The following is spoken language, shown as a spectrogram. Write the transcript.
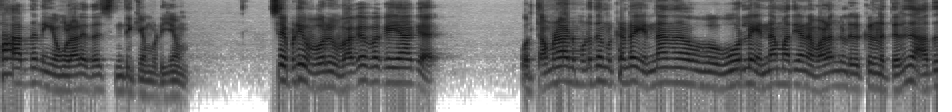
சார்ந்து நீங்கள் உங்களால் ஏதாவது சிந்திக்க முடியும். ஸோ இப்படி ஒரு வகை வகையாக ஒரு தமிழ்நாடு முழுதும் இருக்கின்ற என்னென்ன ஊர்ல என்ன மாதிரியான வளங்கள் இருக்குன்னு தெரிஞ்சு அது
